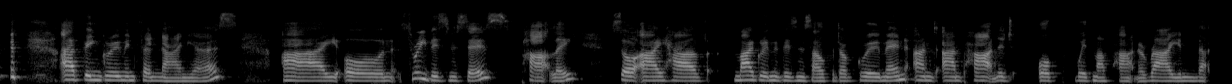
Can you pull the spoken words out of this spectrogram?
I've been grooming for nine years. I own three businesses, partly. So I have my grooming business, Alpha Dog Grooming, and I'm partnered up with my partner Ryan that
